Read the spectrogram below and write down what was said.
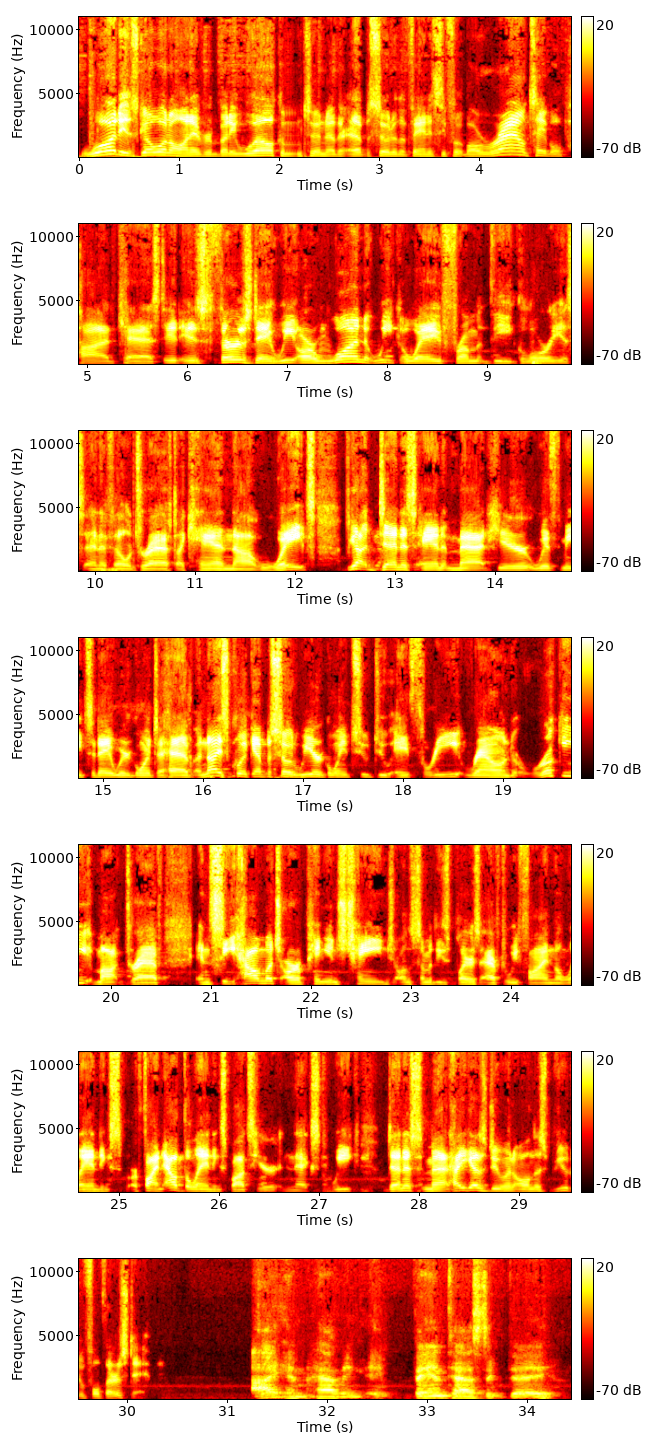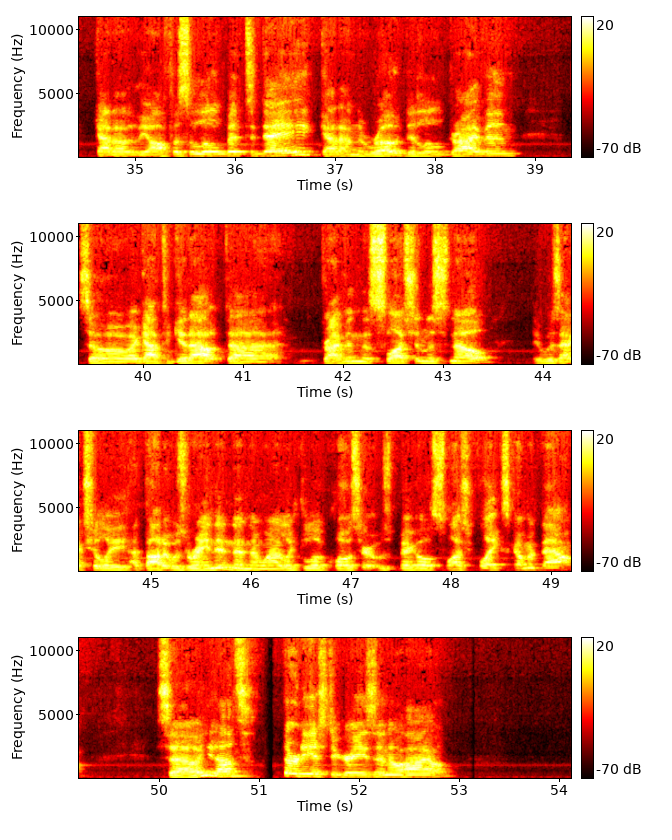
What is going on, everybody? Welcome to another episode of the Fantasy Football Roundtable Podcast. It is Thursday. We are one week away from the glorious NFL draft. I cannot wait. We've got Dennis and Matt here with me today. We're going to have a nice, quick episode. We are going to do a three round rookie mock draft and see how much our opinions change on some of these players after we find the landing or find out the landing spots here next week. Dennis, Matt, how you guys doing on this beautiful Thursday? I am having a fantastic day. Got out of the office a little bit today, got on the road, did a little driving. So I got to get out, uh, driving the slush and the snow. It was actually, I thought it was raining. And then when I looked a little closer, it was big old slush flakes coming down. So, you know, it's 30 ish degrees in Ohio.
